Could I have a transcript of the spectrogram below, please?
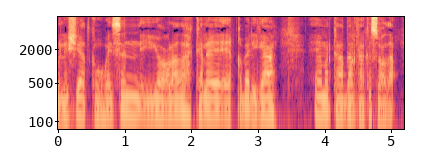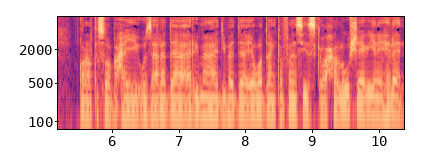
maleeshiyaadka hubeysan iyo colaadaha kale ee qabaliga ee markaa dalka ka socda. Qoraal ka soo baxay wasaaradda arrimaha dibadda ee wadanka faransiiska waxaa lagu sheegay inay heleen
